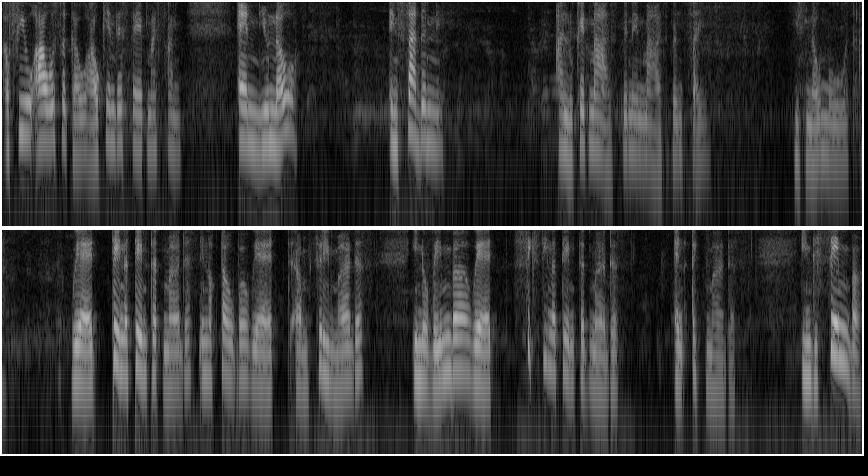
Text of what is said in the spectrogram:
a few hours ago. How can they stab my son? And you know, and suddenly, I look at my husband and my husband say, he's no more with us. We had 10 attempted murders in October. We had um, three murders. In November, we had 16 attempted murders and eight murders. In December,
